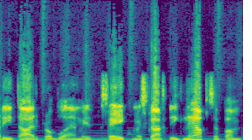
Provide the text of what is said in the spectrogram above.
arī tā ir problēma, ja steiku mēs kārtīgi neapcepam.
